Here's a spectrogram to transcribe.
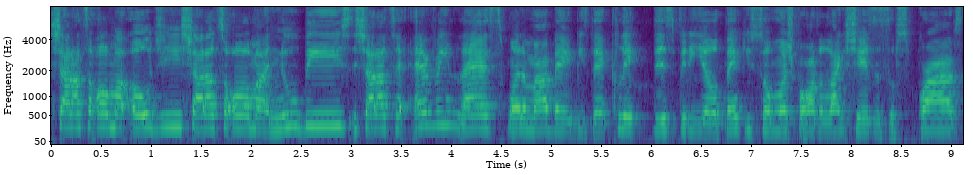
Shout out to all my OGs. Shout out to all my newbies. Shout out to every last one of my babies that clicked this video. Thank you so much for all the likes, shares, and subscribes.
